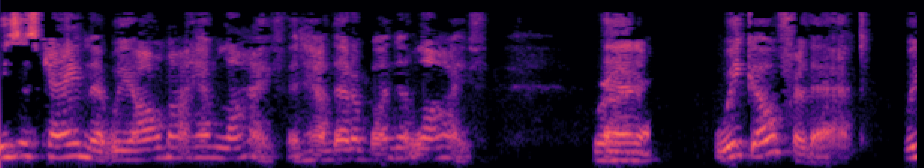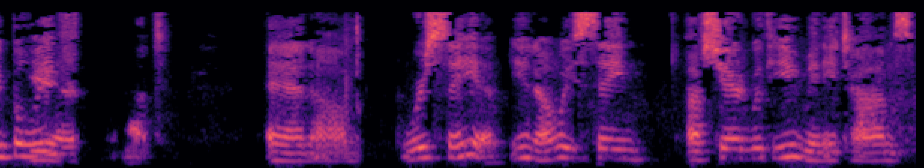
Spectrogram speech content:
Jesus came that we all might have life and have that abundant life. Right. And we go for that. We believe that. And, um, we see it, you know, we've seen, I've shared with you many times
